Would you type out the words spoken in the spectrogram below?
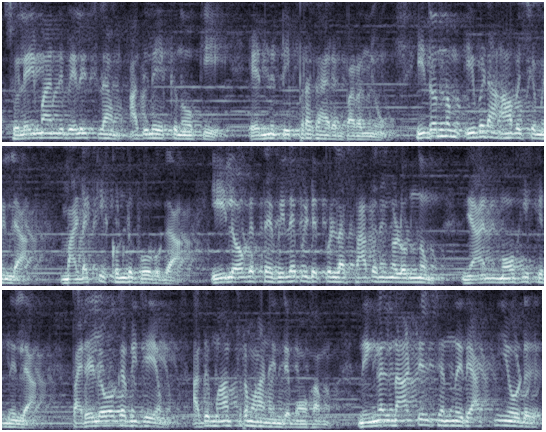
സുലൈമാൻ നബി അലി ഇസ്ലാം അതിലേക്ക് നോക്കി. എന്നിട്ട് ഇപ്രകാരം പറഞ്ഞു ഇതൊന്നും ഇവിടെ ആവശ്യമില്ല. മടക്കി കൊണ്ടുപോവുക. ഈ ലോകത്തെ വിലപിടിപ്പുള്ള സാധനങ്ങളൊന്നും ഞാൻ മോഹിക്കുന്നില്ല. പരലോക വിജയം അതുമാത്രമാണ് എന്റെ മോഹം. നിങ്ങൾ നാട്ടിൽ ചെന്ന് രാജ്ഞിയോട്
